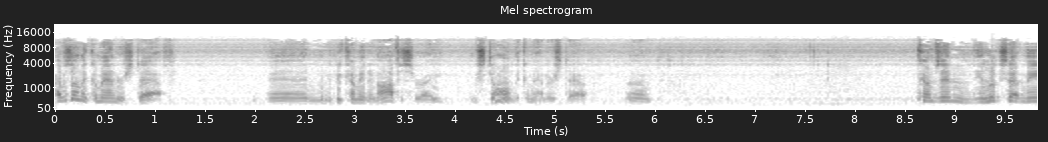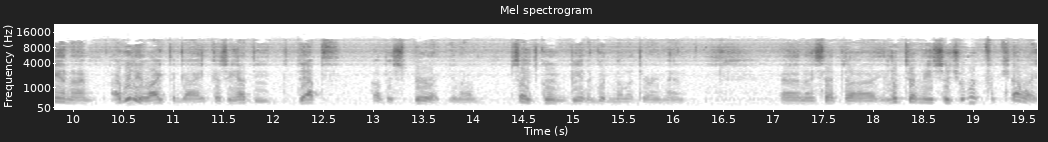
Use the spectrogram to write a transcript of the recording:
I was on the commander's staff. And when becoming an officer, I was still on the commander's staff. Um, comes in and he looks at me and I'm, I really like the guy because he had the depth of his spirit, you know, besides good, being a good military man. And I said, uh, he looked at me. He said, "You work for Kelly."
